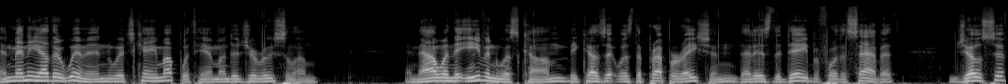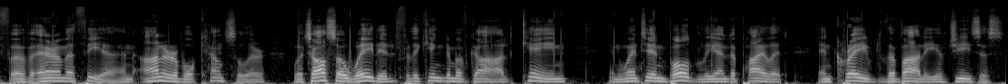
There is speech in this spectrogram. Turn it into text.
and many other women which came up with him unto Jerusalem. And now when the even was come, because it was the preparation, that is, the day before the Sabbath, Joseph of Arimathea, an honorable counselor, which also waited for the kingdom of God, came, and went in boldly unto Pilate, and craved the body of Jesus.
